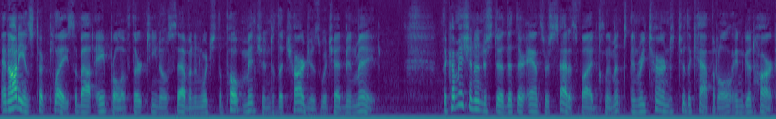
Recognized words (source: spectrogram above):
An audience took place about April of 1307, in which the Pope mentioned the charges which had been made. The commission understood that their answers satisfied Clement, and returned to the capital in good heart.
